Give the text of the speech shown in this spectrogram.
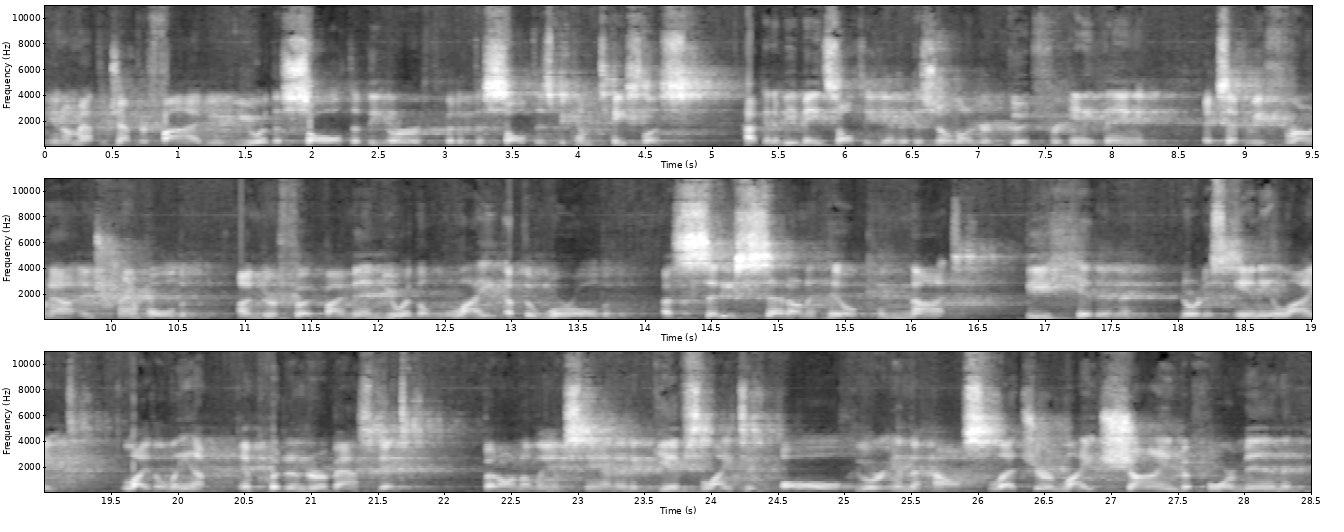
You know, Matthew chapter 5, you, you are the salt of the earth, but if the salt has become tasteless, how can it be made salty again? It is no longer good for anything except to be thrown out and trampled underfoot by men. You are the light of the world. A city set on a hill cannot be hidden, nor does any light light a lamp and put it under a basket, but on a lampstand. And it gives light to all who are in the house. Let your light shine before men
